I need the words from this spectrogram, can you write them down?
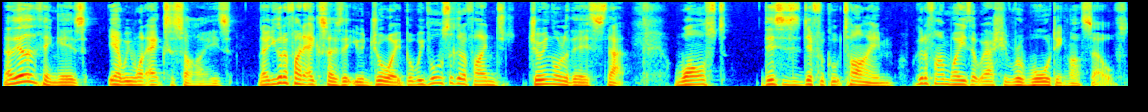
Now, the other thing is, yeah, we want exercise. Now, you've got to find exercise that you enjoy, but we've also got to find during all of this that whilst this is a difficult time, we've got to find ways that we're actually rewarding ourselves.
